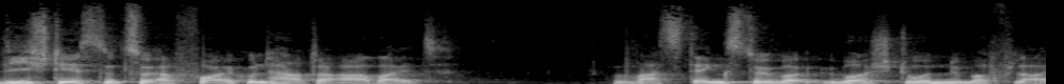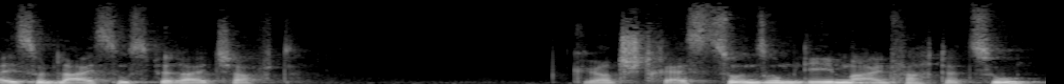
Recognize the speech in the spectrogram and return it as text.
Wie stehst du zu Erfolg und harter Arbeit? Was denkst du über Überstunden, über Fleiß und Leistungsbereitschaft? Gehört Stress zu unserem Leben einfach dazu?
